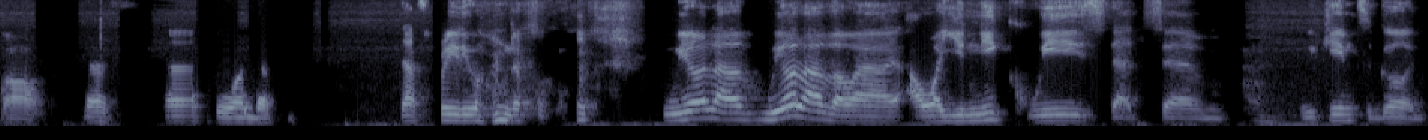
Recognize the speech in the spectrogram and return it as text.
Wow, that's that's wonderful. That's pretty wonderful. we all have we all have our our unique ways that um, we came to God,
